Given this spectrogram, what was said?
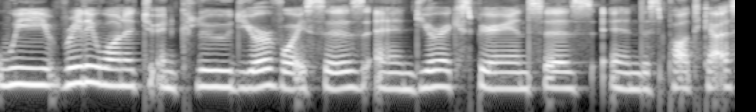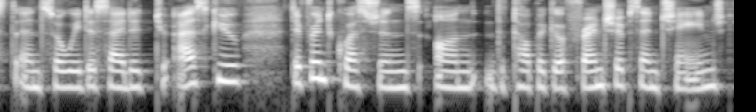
We really wanted to include your voices and your experiences in this podcast. And so we decided to ask you different questions on the topic of friendships and change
